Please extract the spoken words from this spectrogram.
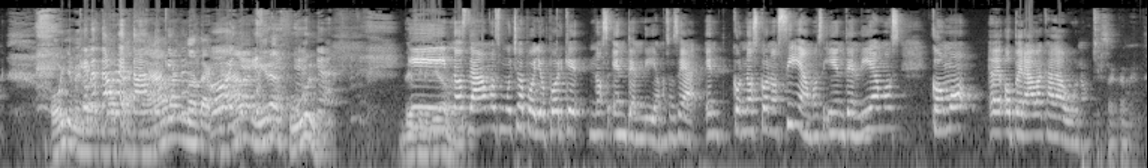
Oye, me Que no atacaban, no- atacaban, mira, full. Y nos dábamos mucho apoyo porque nos entendíamos, o sea, en- nos conocíamos y entendíamos cómo eh, operaba cada uno. Exactamente.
